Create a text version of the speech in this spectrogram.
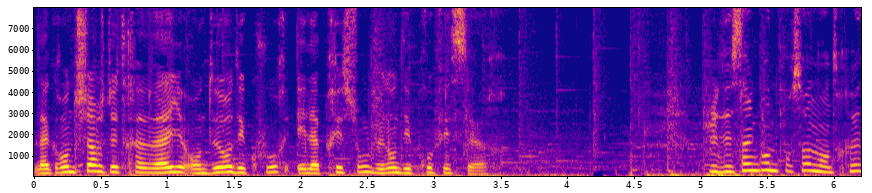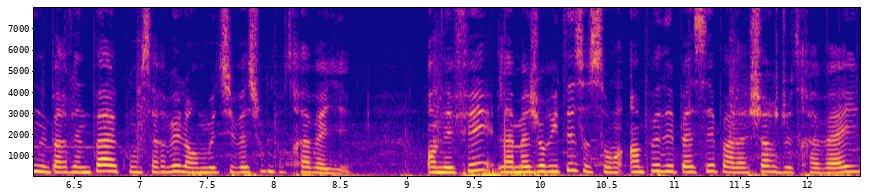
la grande charge de travail en dehors des cours et la pression venant des professeurs. Plus de 50% d'entre eux ne parviennent pas à conserver leur motivation pour travailler. En effet, la majorité se sent un peu dépassée par la charge de travail,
